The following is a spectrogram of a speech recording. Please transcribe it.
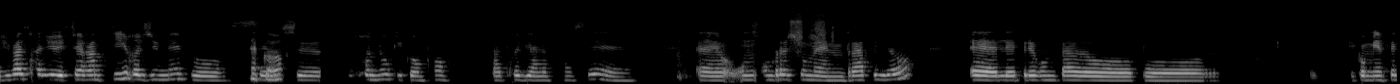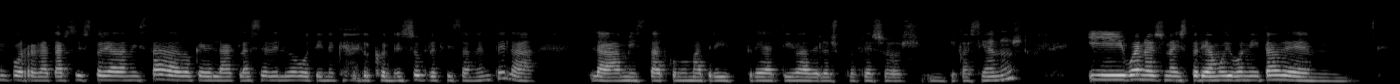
je vais traduire, faire un petit résumé pour ce, ce nous qui ne comprend pas très bien le français. Eh, un, resumen rápido. Eh, le he preguntado por que comiencen por relatar su historia de amistad, dado que la clase de luego tiene que ver con eso precisamente, la, la amistad como matriz creativa de los procesos picasianos. Y bueno, es una historia muy bonita de,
